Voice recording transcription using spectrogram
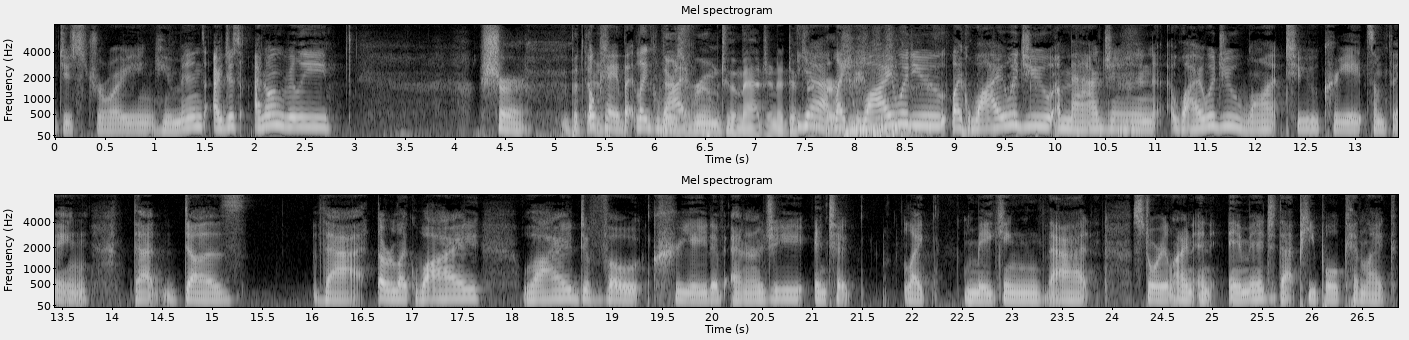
destroying humans. I just i don't really sure. But there's, okay but like why, there's room to imagine a different yeah like why would you like why would you imagine why would you want to create something that does that? Or like why why devote creative energy into like making that storyline and image that people can like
